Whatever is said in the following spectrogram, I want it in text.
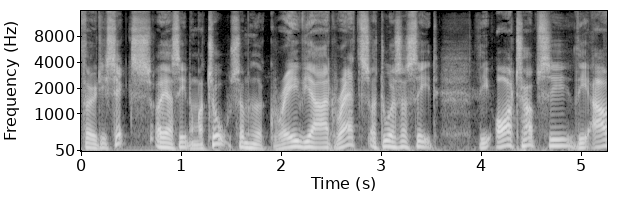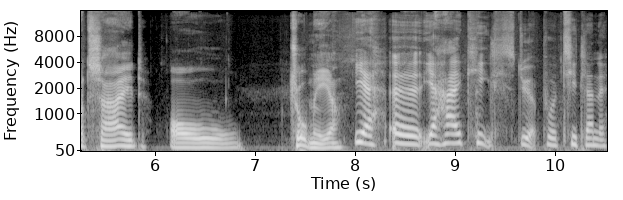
36, og jeg har set nummer 2, som hedder Graveyard Rats, og du har så set The Autopsy, The Outside og to mere. Ja, øh, jeg har ikke helt styr på titlerne.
